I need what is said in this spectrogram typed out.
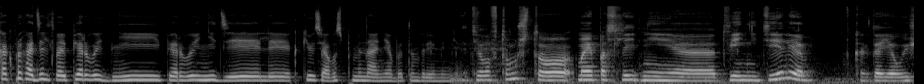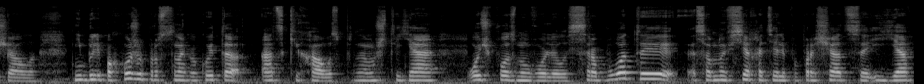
Как проходили твои первые дни, первые недели? Какие у тебя воспоминания об этом времени? Дело в том, что мои последние две недели когда я уезжала, они были похожи просто на какой-то адский хаос, потому что я очень поздно уволилась с работы, со мной все хотели попрощаться, и я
